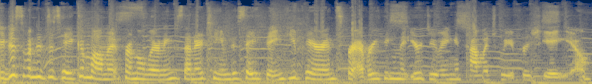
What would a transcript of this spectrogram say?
We just wanted to take a moment from the Learning Center team to say thank you, parents, for everything that you're doing and how much we appreciate you.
